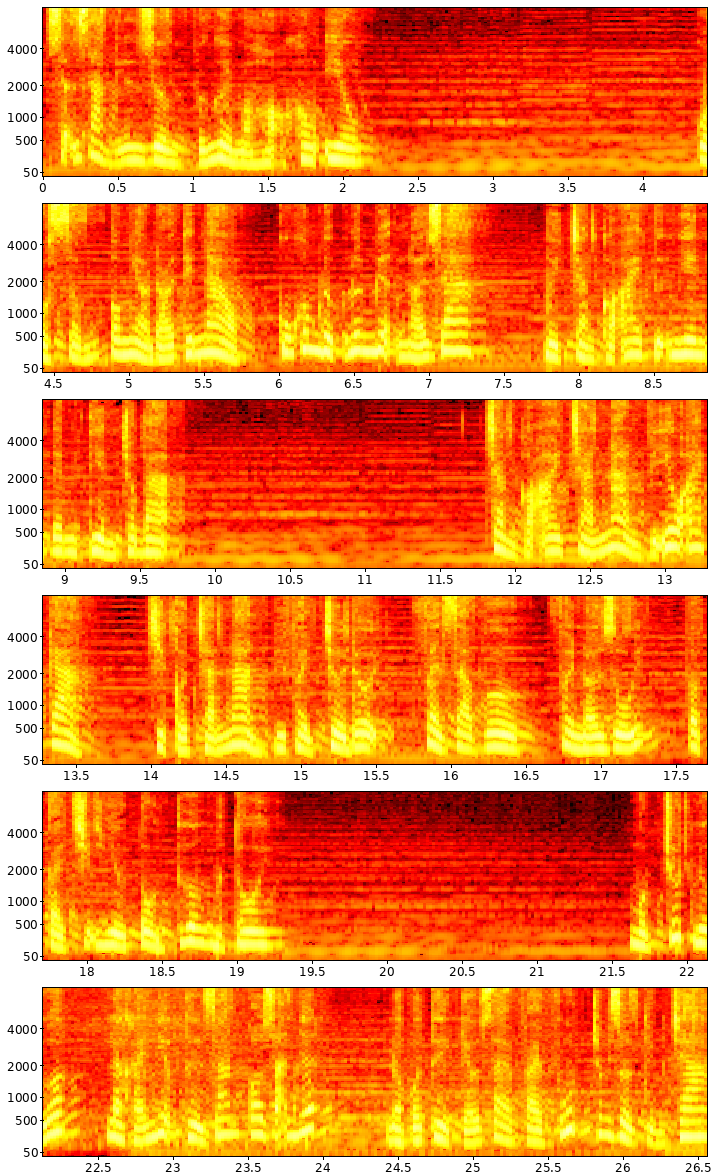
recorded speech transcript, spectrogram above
sẵn sàng lên giường với người mà họ không yêu. Cuộc sống có nghèo đói thế nào cũng không được luôn miệng nói ra bởi chẳng có ai tự nhiên đem tiền cho bạn. Chẳng có ai chán nản vì yêu ai cả, chỉ có chán nản vì phải chờ đợi, phải giả vờ, phải nói dối và phải chịu nhiều tổn thương mà thôi. Một chút nữa là khái niệm thời gian co giãn nhất, nó có thể kéo dài vài phút trong giờ kiểm tra,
